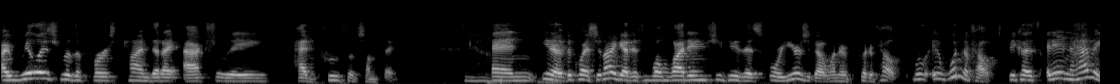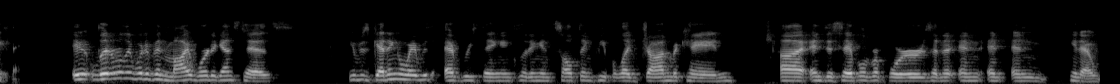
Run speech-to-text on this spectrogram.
I realized for the first time that I actually had proof of something yeah. And you know, the question I get is, well, why didn't you do this four years ago when it could have helped? Well, it wouldn't have helped because I didn't have anything. It literally would have been my word against his. He was getting away with everything, including insulting people like John McCain uh, and disabled reporters, and and and and you know,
